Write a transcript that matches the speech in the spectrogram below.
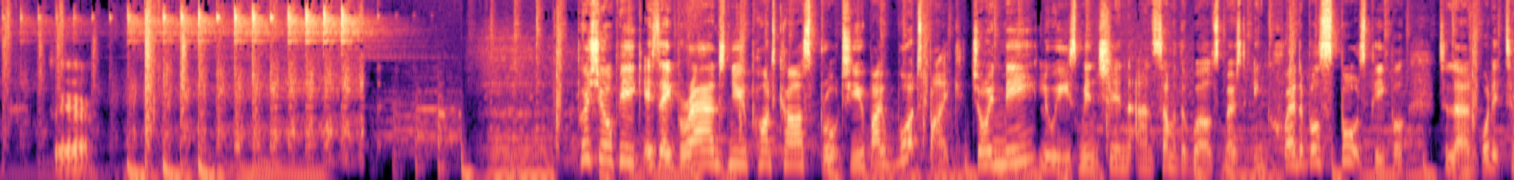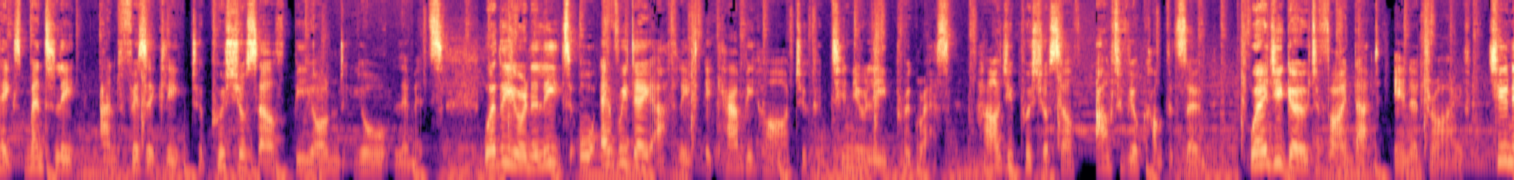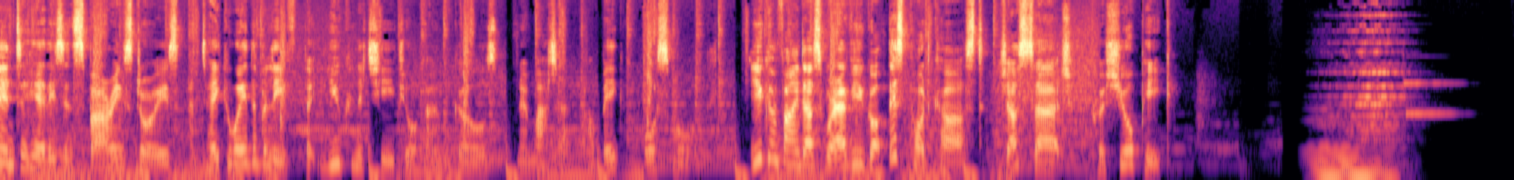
So yeah. Push Your Peak is a brand new podcast brought to you by Wattbike. Join me, Louise Minchin, and some of the world's most incredible sports people to learn what it takes mentally and physically to push yourself beyond your limits. Whether you're an elite or everyday athlete, it can be hard to continually progress. How do you push yourself out of your comfort zone? Where do you go to find that inner drive? Tune in to hear these inspiring stories and take away the belief that you can achieve your own goals no matter matter how big or small. You can find us wherever you got this podcast. Just search Push Your Peak.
